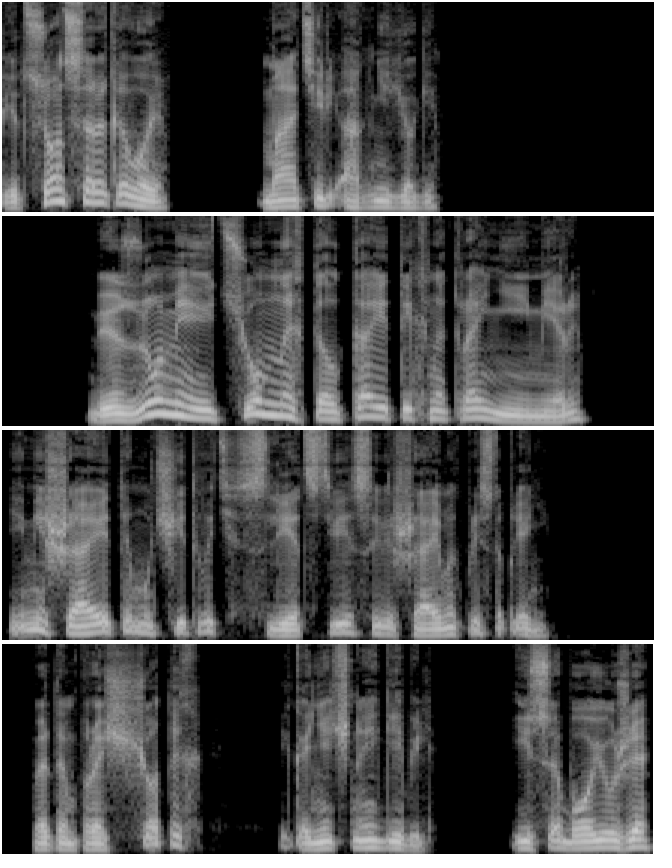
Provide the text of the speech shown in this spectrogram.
540. Матерь Агни-йоги Безумие темных толкает их на крайние меры и мешает им учитывать следствие совершаемых преступлений. В этом просчет их и конечная гибель, и собой уже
